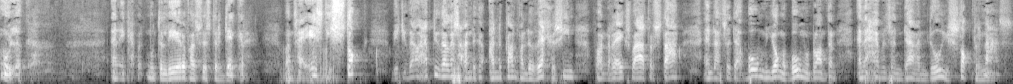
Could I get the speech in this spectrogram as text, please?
Moeilijk. En ik heb het moeten leren van zuster Dekker. Want zij is die stok. Weet u wel, hebt u wel eens aan de, aan de kant van de weg gezien van Rijkswaterstaat? En dat ze daar bomen, jonge bomen planten. En dan hebben ze daar een dode stok ernaast.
